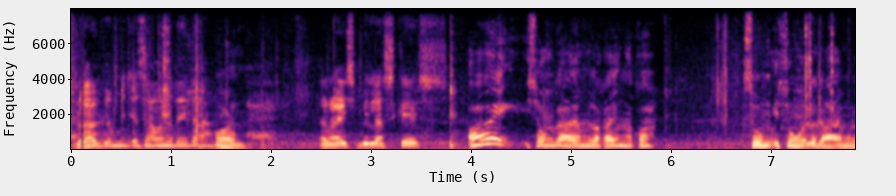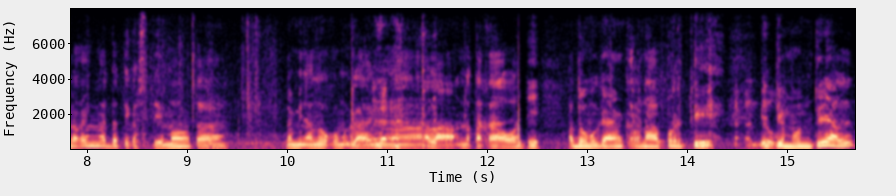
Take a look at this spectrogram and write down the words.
Vlogger mo dyan asawa na tayo ta. on Rice Velasquez. ay isong gayam lakay nga ka sum isong lagay mo lakay nga dati kasti mo ta. Namin ano ko magayam nga ala natakawan ti. Ado magayam karnapor ti. Iti Montreal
